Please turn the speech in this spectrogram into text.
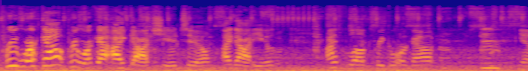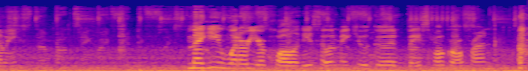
Pre workout. Pre workout. I got you too. I got you. I love pre workout. Mm, yummy. Meggie, what are your qualities that would make you a good baseball girlfriend?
